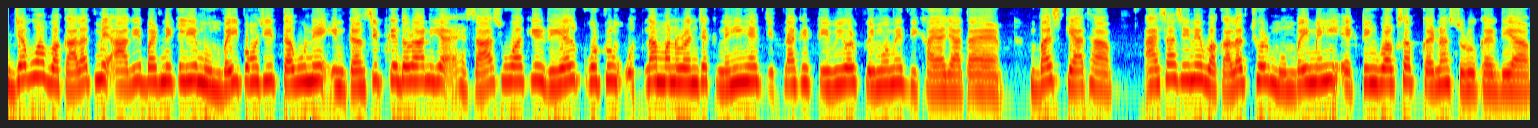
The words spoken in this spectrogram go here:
जब वह वकालत में आगे बढ़ने के लिए मुंबई पहुँची, तब उन्हें इंटर्नशिप के दौरान यह एहसास हुआ कि रियल कोर्ट रूम उतना मनोरंजक नहीं है जितना कि टीवी और फ़िल्मों में दिखाया जाता है। बस क्या था, आयशा सिंह ने वकालत छोड़ मुंबई में ही एक्टिंग वर्कशॉप करना शुरू कर दिया।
